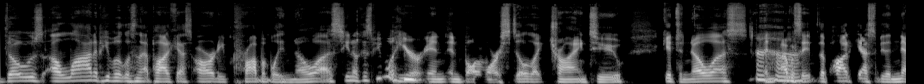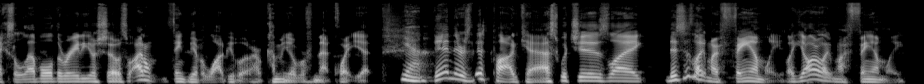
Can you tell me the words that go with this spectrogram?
those a lot of people that listen to that podcast already probably know us, you know, because people here in, in Baltimore are still like trying to get to know us. And I Uh-huh. would say the podcast would be the next level of the radio show. So I don't think we have a lot of people that are coming over from that quite yet. Yeah. Then there's this podcast, which is like this is like my family. Like y'all are like my family,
